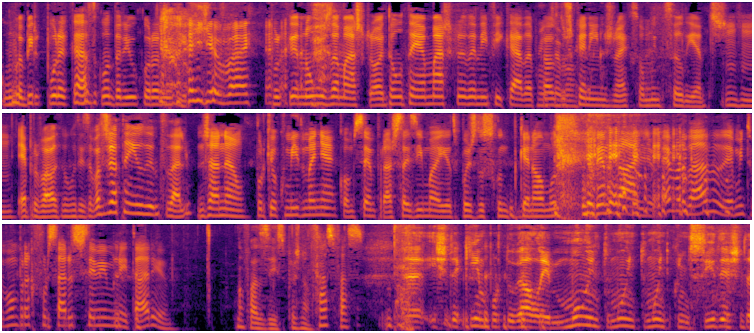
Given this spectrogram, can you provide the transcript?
um vampiro que por acaso contraria o coronavírus. Ia bem. Porque não usa máscara, ou então tem a máscara danificada por causa Muito dos bom. caninos, não é? Que são muito salientes. É provável que aconteça. Vocês já têm o dente de alho? Já não, porque eu comi de manhã, como sempre, às seis e meia, depois do segundo pequeno almoço, dentro de alho. É verdade, é muito bom para reforçar o sistema imunitário. Não fazes isso, pois não. Faço, faço. Eh, isto aqui em Portugal é muito, muito, muito conhecido, este,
